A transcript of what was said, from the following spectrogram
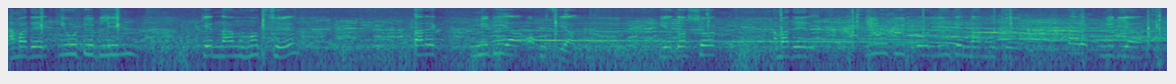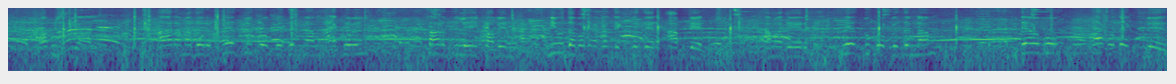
আমাদের ইউটিউব লিঙ্কের নাম হচ্ছে তারেক মিডিয়া অফিসিয়াল প্রিয় দর্শক, আমাদের ইউটিউব ও লিঙ্কের নাম হচ্ছে তারেক মিডিয়া অফিসিয়াল। আর আমাদের ফেসবুক ও পেজের নাম একই। সার্চ দিলেই পাবেন নিউ দেবক একাধিক পেজের আপডেট। আমাদের ফেসবুক ও পেজের নাম দেওভোগ একতা এক্সপ্রেস।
